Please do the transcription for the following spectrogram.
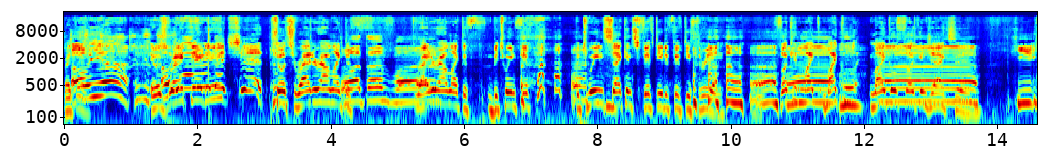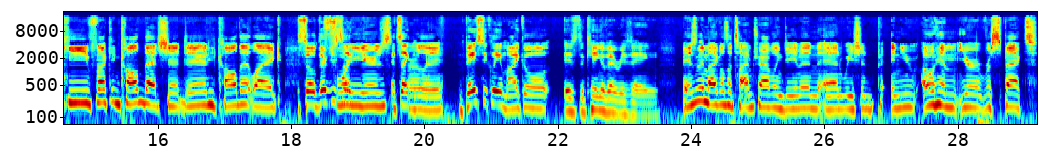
Right oh, there. Oh yeah. It was Oh, right yeah, there, dude. That shit. So it's right around like the What the fuck? right around like the between 50, between seconds 50 to 53 fucking Mike, michael michael fucking jackson He he fucking called that shit, dude. He called it like so they're just forty like years. it's like- early. basically michael is the king of everything Basically, Michael's a time traveling demon, and we should and you owe him your respect.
